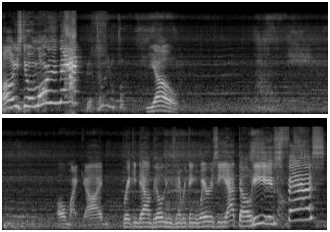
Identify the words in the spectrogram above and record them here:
oh, he's doing more than that! Yo. Oh my god. Breaking down buildings and everything. Where is he at though? He is fast!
